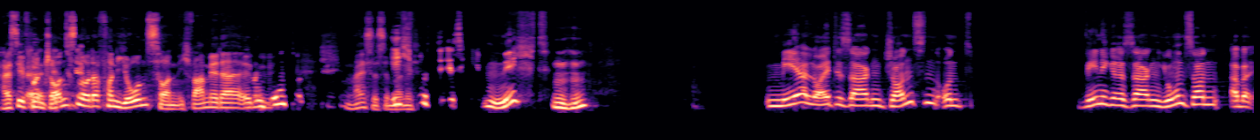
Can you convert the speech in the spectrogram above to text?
Heißt sie von äh, Johnson äh, oder von Jonsson? Ich war mir da irgendwie, weiß es immer ich nicht. Ich wusste es eben nicht. Mhm. Mehr Leute sagen Johnson und wenigere sagen Jonsson, aber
